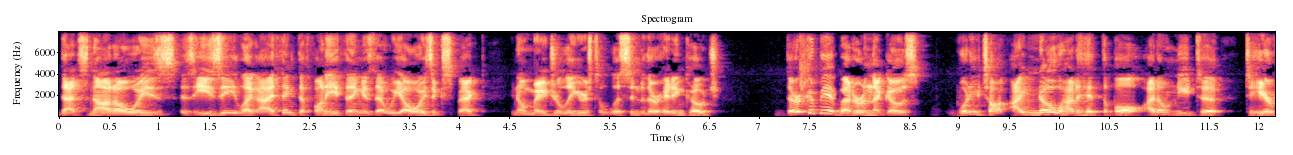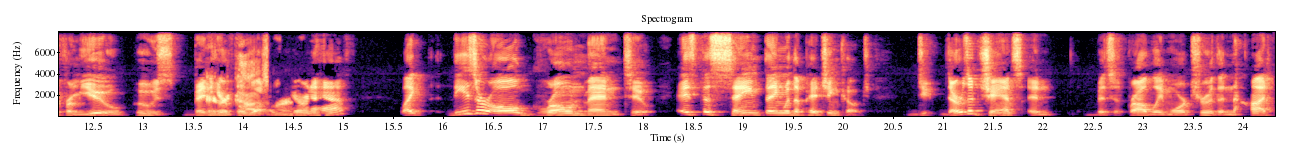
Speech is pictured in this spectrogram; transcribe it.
that's not always as easy. Like I think the funny thing is that we always expect, you know, major leaguers to listen to their hitting coach. There could be a veteran that goes, "What are you talking? I know how to hit the ball. I don't need to to hear from you, who's been Eric here for Hosmer. what, a year and a half? Like, these are all grown men, too. It's the same thing with a pitching coach. There's a chance, and this is probably more true than not,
